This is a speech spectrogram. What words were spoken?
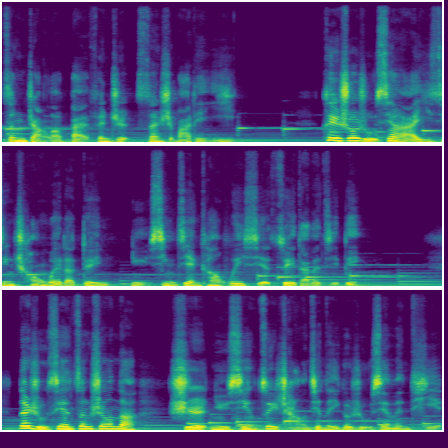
增长了百分之三十八点一，可以说乳腺癌已经成为了对女性健康威胁最大的疾病。那乳腺增生呢，是女性最常见的一个乳腺问题。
